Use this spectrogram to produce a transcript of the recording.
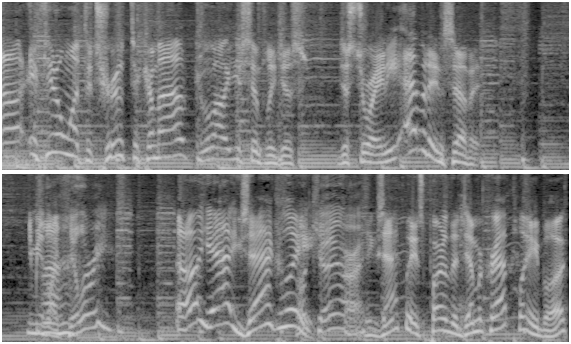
Uh, if you don't want the truth to come out, well, you simply just destroy any evidence of it. You mean like Uh, Hillary? Oh, yeah, exactly. Okay, all right. Exactly. It's part of the Democrat playbook.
